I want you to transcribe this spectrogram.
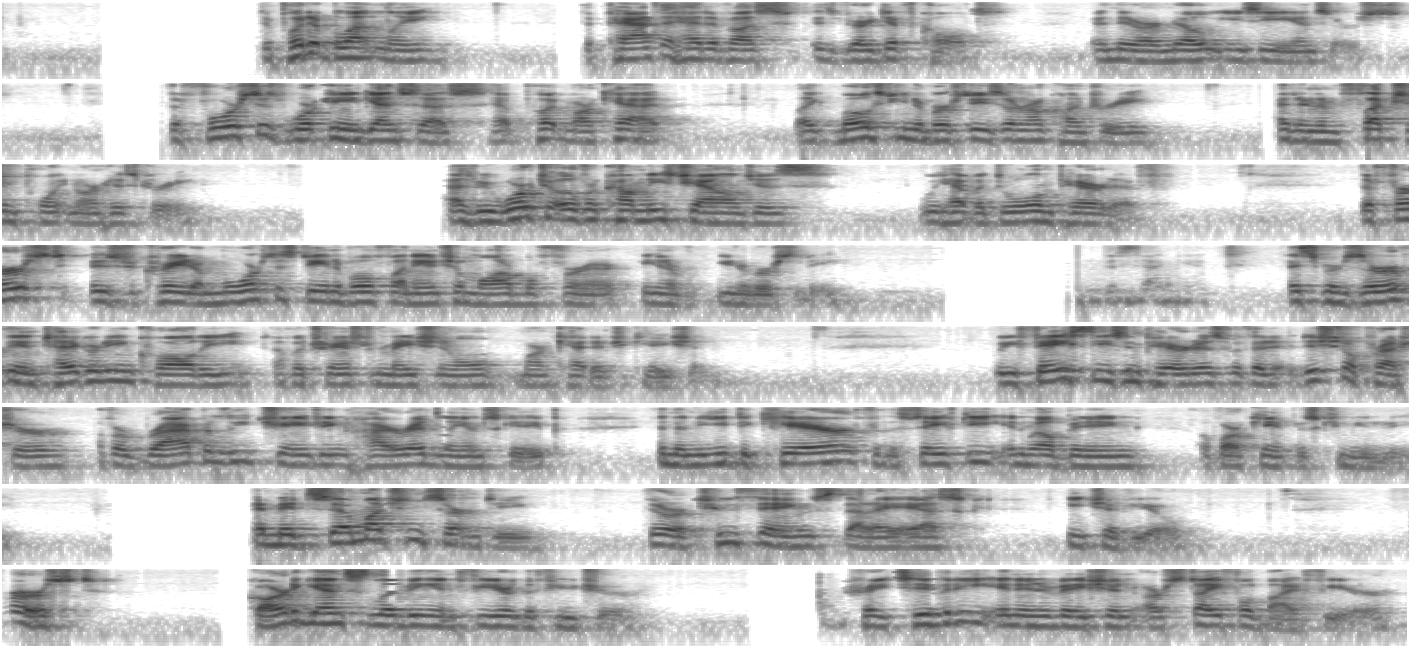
To put it bluntly, the path ahead of us is very difficult, and there are no easy answers. The forces working against us have put Marquette, like most universities in our country, at an inflection point in our history. As we work to overcome these challenges, we have a dual imperative. The first is to create a more sustainable financial model for a university. The second is to preserve the integrity and quality of a transformational Marquette education. We face these imperatives with an additional pressure of a rapidly changing higher ed landscape and the need to care for the safety and well-being of our campus community. Amid so much uncertainty, there are two things that I ask each of you. First, guard against living in fear of the future. Creativity and innovation are stifled by fear.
